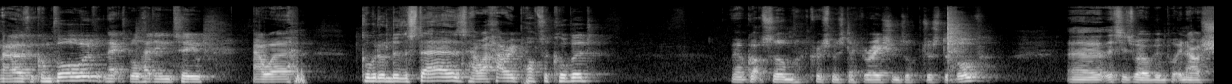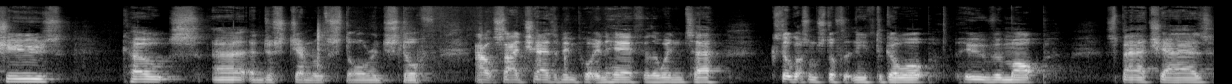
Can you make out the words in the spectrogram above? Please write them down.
As we come forward, next we'll head into our cupboard under the stairs, our Harry Potter cupboard. We have got some Christmas decorations up just above. Uh, this is where we've been putting our shoes, coats uh, and just general storage stuff. Outside chairs have been put in here for the winter. Still got some stuff that needs to go up. Hoover mop, spare chairs,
